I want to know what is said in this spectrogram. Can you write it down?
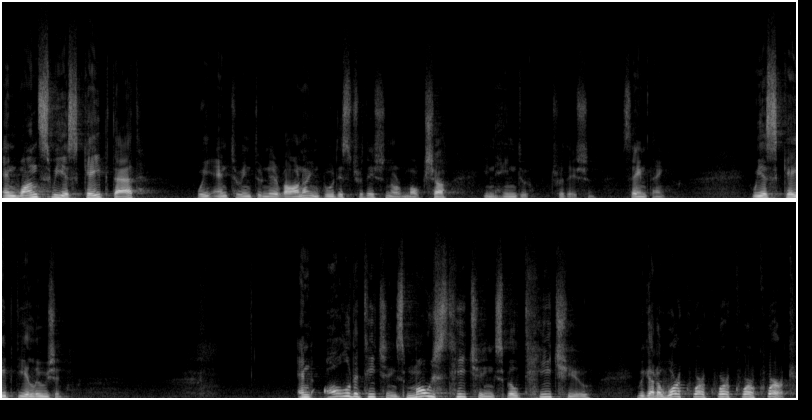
And once we escape that, we enter into nirvana in Buddhist tradition or moksha in Hindu tradition. Same thing. We escape the illusion. And all the teachings, most teachings will teach you we got to work, work, work, work, work,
